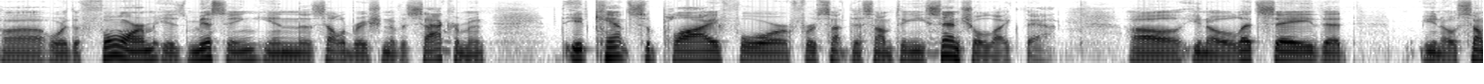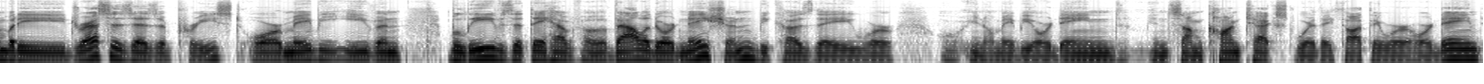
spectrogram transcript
uh, or the form is missing in the celebration of a sacrament, it can't supply for for something essential like that. Uh, you know, let's say that you know somebody dresses as a priest or maybe even believes that they have a valid ordination because they were you know maybe ordained in some context where they thought they were ordained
